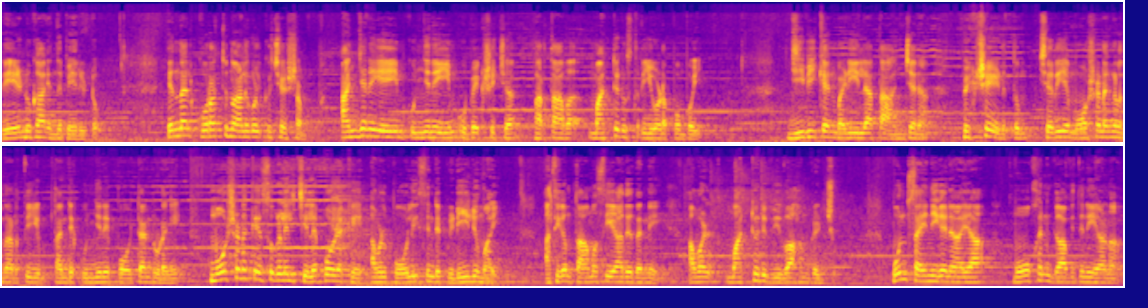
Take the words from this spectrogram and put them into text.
രേണുക എന്ന് പേരിട്ടു. എന്നാൽ കുറച്ചു നാളുകൾക്ക് ശേഷം അഞ്ജനയെയും കുഞ്ഞിനെയും ഉപേക്ഷിച്ച് ഭർത്താവ് മറ്റൊരു സ്ത്രീയോടൊപ്പം പോയി. ജീവിക്കാൻ വഴിയില്ലാത്ത അഞ്ജന ഭിക്ഷയെടുത്തും ചെറിയ മോഷണങ്ങൾ നടത്തിയും തന്റെ കുഞ്ഞിനെ പോറ്റാൻ തുടങ്ങി. മോഷണ കേസുകളിൽ ചിലപ്പോഴൊക്കെ അവൾ പോലീസിന്റെ പിടിയിലുമായി. അധികം താമസിയാതെ തന്നെ അവൾ മറ്റൊരു വിവാഹം കഴിച്ചു. മുൻ സൈനികനായ മോഹൻ ഗാവിദിനെയാണ്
